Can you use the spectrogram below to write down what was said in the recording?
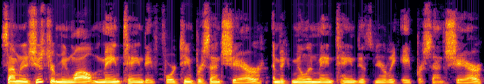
Simon & Schuster, meanwhile, maintained a 14% share, and Macmillan maintained its nearly 8% share.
